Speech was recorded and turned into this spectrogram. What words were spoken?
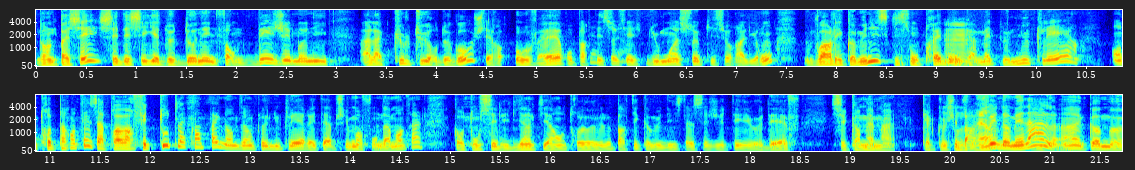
dans le passé, c'est d'essayer de donner une forme d'hégémonie à la culture de gauche, c'est-à-dire aux Verts, au Parti socialiste, du moins ceux qui se rallieront, voire les communistes qui sont prêts donc Mm. à mettre le nucléaire entre parenthèses, après avoir fait toute la campagne en disant que le nucléaire était absolument fondamental, quand on sait les liens qu'il y a entre le Parti communiste, la CGT et EDF, c'est quand même un- quelque chose de phénoménal hein, comme, euh,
